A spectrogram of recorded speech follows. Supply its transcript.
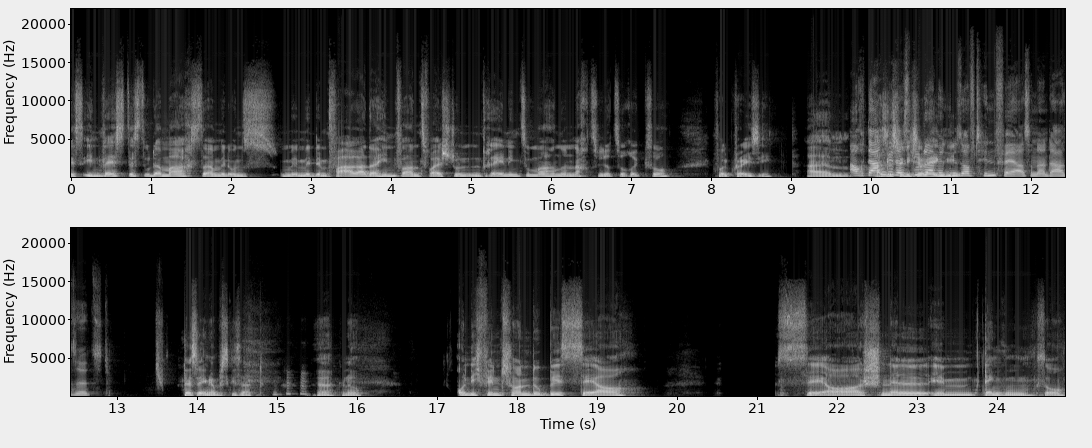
das Invest, das du da machst, da mit uns, mit, mit dem Fahrrad da hinfahren, zwei Stunden Training zu machen und nachts wieder zurück, so. Voll crazy. Ähm, Auch danke, also das dass du schon da mit irgendwie- mir so oft hinfährst und dann da sitzt. Deswegen habe ich es gesagt. ja, genau. Und ich finde schon, du bist sehr, sehr schnell im Denken, so.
